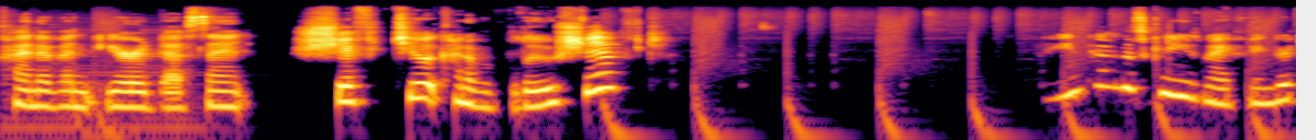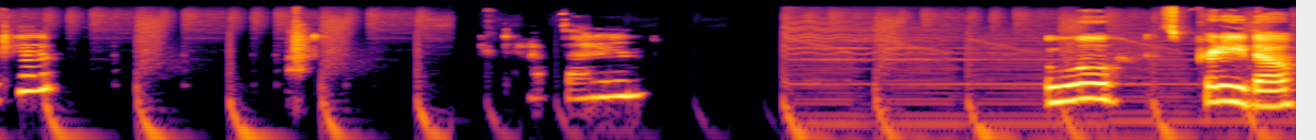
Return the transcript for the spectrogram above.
kind of an iridescent shift to it, kind of a blue shift. I think I'm just gonna use my fingertip. Tap that in. Ooh, it's pretty though.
